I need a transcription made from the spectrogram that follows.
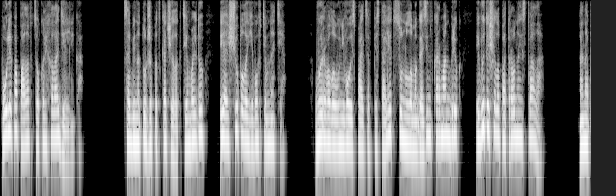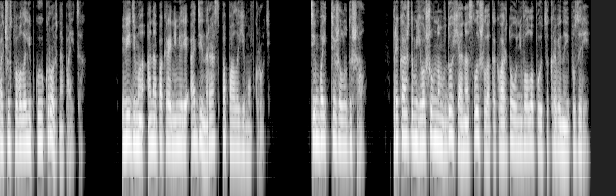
пуля попала в цоколь холодильника. Сабина тут же подскочила к Тимбольду и ощупала его в темноте. Вырвала у него из пальцев пистолет, сунула магазин в карман брюк и вытащила патроны из ствола. Она почувствовала липкую кровь на пальцах. Видимо, она, по крайней мере, один раз попала ему в грудь. Тимбольд тяжело дышал. При каждом его шумном вдохе она слышала, как во рту у него лопаются кровяные пузыри.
